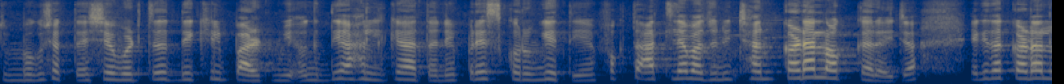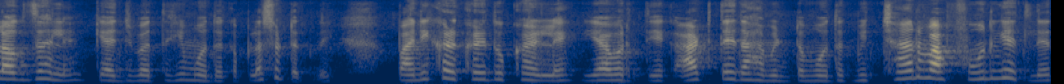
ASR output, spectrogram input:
तुम्ही बघू शकता शेवटचं देखील पार्ट मी अगदी हलक्या हाताने प्रेस करून घेते फक्त आतल्या बाजूने छान कडा लॉक करायच्या एकदा कडा लॉक झाले की अजिबातही मोदक आपला सुटत नाही. पाणी खळखळीत उकळले यावरती एक आठ ते दहा मिनटं मोदक मी छान वाफवून घेतलेत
